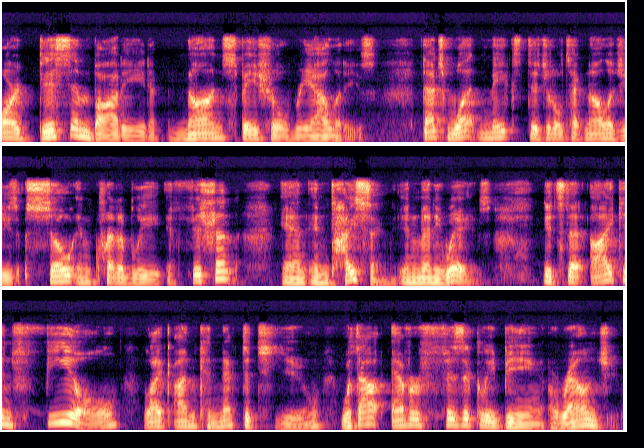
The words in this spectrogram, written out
are disembodied non spatial realities. That's what makes digital technologies so incredibly efficient and enticing in many ways. It's that I can feel like I'm connected to you without ever physically being around you.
